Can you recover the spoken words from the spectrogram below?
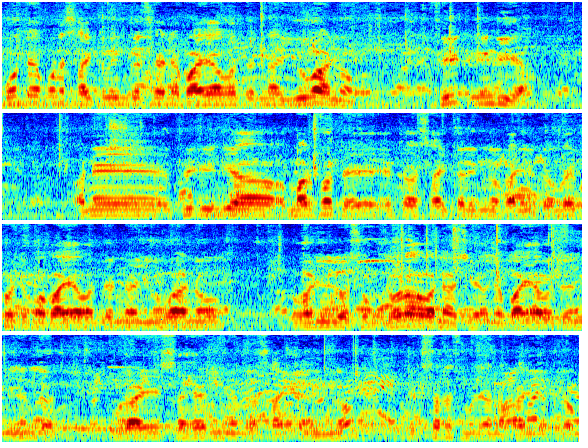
પોતે પણ સાયકલિંગ કરશે અને ભાયાવદરના યુવાનો ફિટ ઇન્ડિયા અને ફિટ ઇન્ડિયા મારફતે એક સાયકલિંગનો કાર્યક્રમ રાખ્યો છે. એમાં ભાયાવદરના યુવાનો, વડીલો સૌ જોડાવાના છે અને ભાયાવદરની અંદર પૂરા એ શહેરની અંદર સાયકલિંગનો એક સરસ મજાનો કાર્યક્રમ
